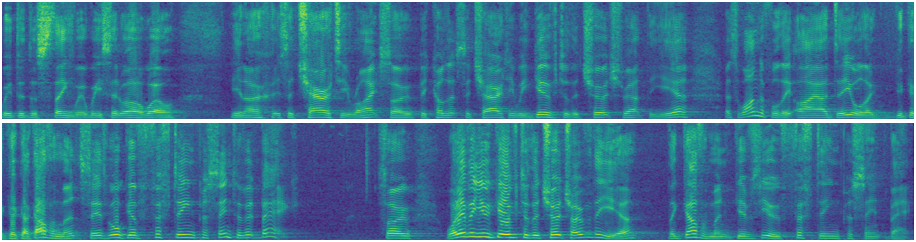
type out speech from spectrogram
we did this thing where we said, oh, well, you know, it's a charity, right? So because it's a charity, we give to the church throughout the year. It's wonderful. The IRD or the government says we'll give 15% of it back. So whatever you give to the church over the year, the government gives you 15% back.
